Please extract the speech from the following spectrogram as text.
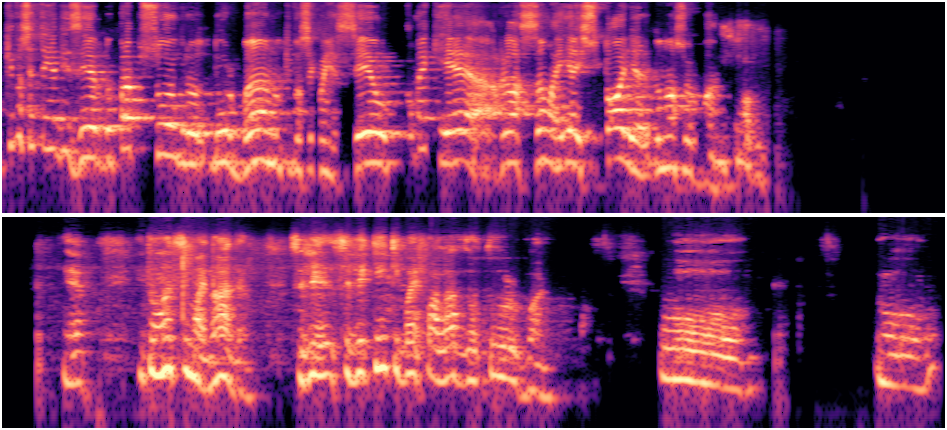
o que você tem a dizer do próprio sogro do Urbano que você conheceu? Como é que é a relação aí, a história do nosso Urbano? É. Então, antes de mais nada, você vê, você vê quem que vai falar do doutor Urbano. O, o,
